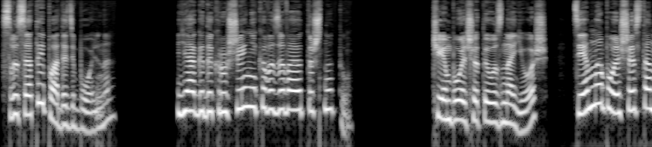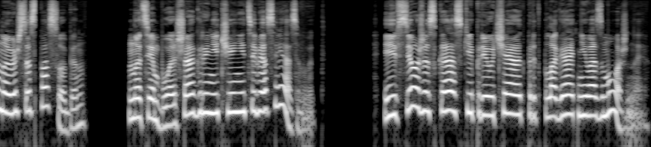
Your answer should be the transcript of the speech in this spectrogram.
С высоты падать больно. Ягоды крушинника вызывают тошноту. Чем больше ты узнаешь, тем на большее становишься способен, но тем больше ограничений тебя связывают. И все же сказки приучают предполагать невозможное.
